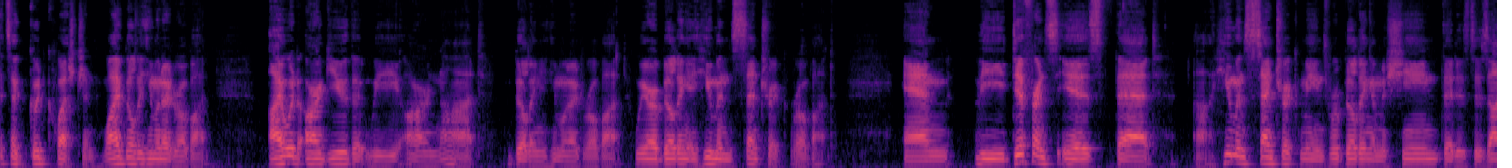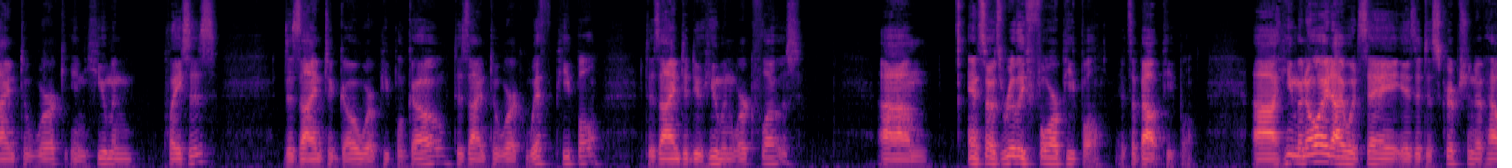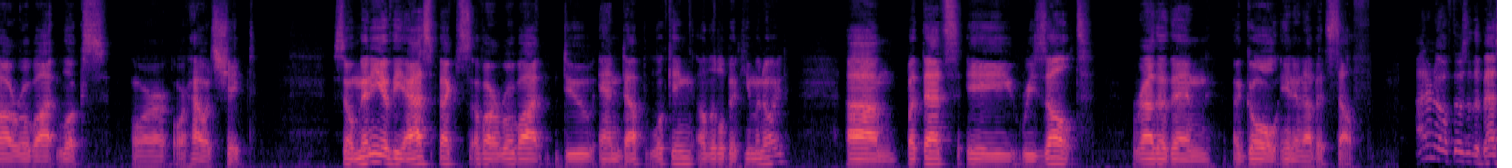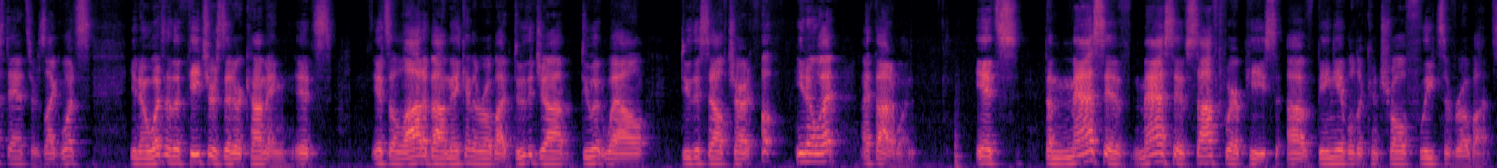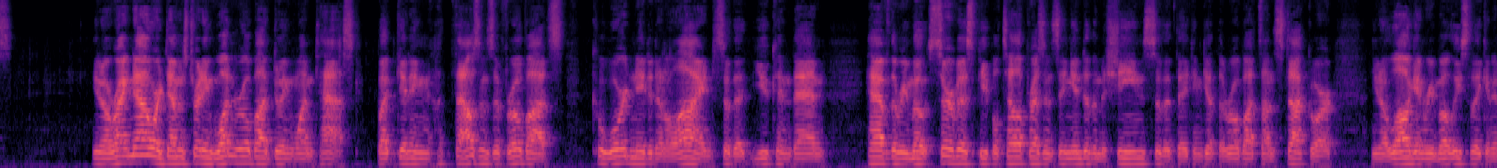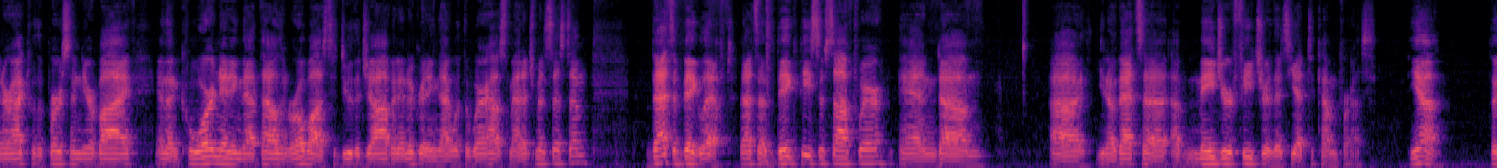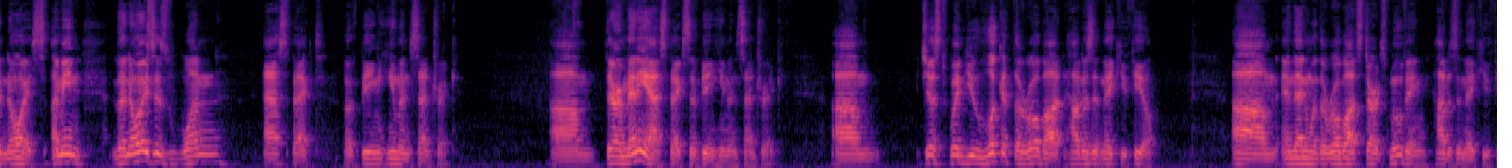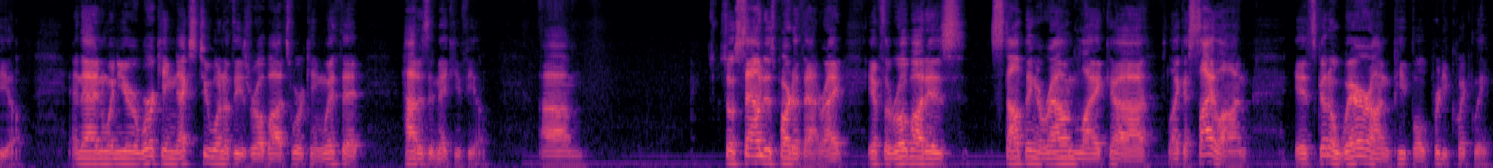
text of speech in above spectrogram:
It's a good question. Why build a humanoid robot? I would argue that we are not building a humanoid robot. We are building a human centric robot. And the difference is that uh, human centric means we're building a machine that is designed to work in human places, designed to go where people go, designed to work with people, designed to do human workflows. Um, and so it's really for people, it's about people. Uh, humanoid, I would say, is a description of how a robot looks or, or how it's shaped. So many of the aspects of our robot do end up looking a little bit humanoid, um, but that's a result rather than a goal in and of itself. I don't know if those are the best answers. Like, what's, you know, what are the features that are coming? It's, it's a lot about making the robot do the job, do it well, do the self chart. Oh, you know what? I thought of one. It's the massive, massive software piece of being able to control fleets of robots. You know, right now we're demonstrating one robot doing one task, but getting thousands of robots coordinated and aligned so that you can then have the remote service, people telepresencing into the machines so that they can get the robots unstuck or you know log in remotely so they can interact with a person nearby and then coordinating that thousand robots to do the job and integrating that with the warehouse management system that's a big lift that's a big piece of software and um, uh, you know that's a, a major feature that's yet to come for us. Yeah, the noise. I mean, the noise is one aspect of being human centric. Um, there are many aspects of being human centric. Um, just when you look at the robot, how does it make you feel? Um, and then when the robot starts moving, how does it make you feel? And then when you're working next to one of these robots, working with it, how does it make you feel? Um, so sound is part of that, right? If the robot is stomping around like uh, like a Cylon, it's going to wear on people pretty quickly.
